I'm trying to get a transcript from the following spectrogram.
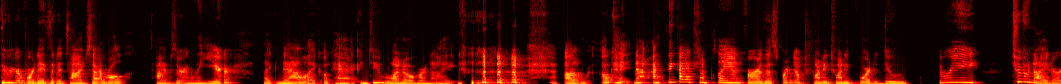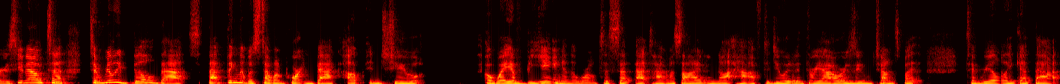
three or four days at a time, several times during the year. Like now, like, okay, I can do one overnight. um, okay, now I think I can plan for the spring of 2024 to do three two nighters you know to to really build that that thing that was so important back up into a way of being in the world to set that time aside and not have to do it in three hour Zoom chunks, but to really get that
